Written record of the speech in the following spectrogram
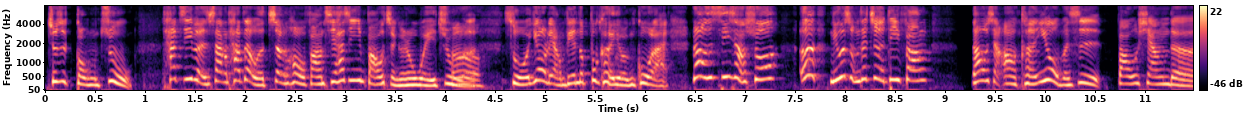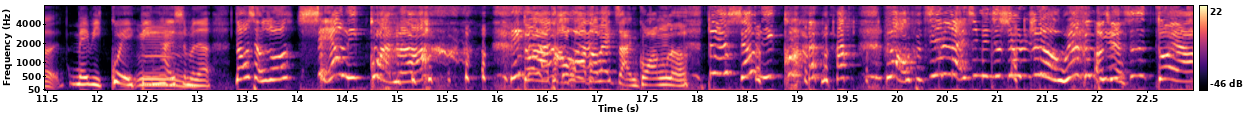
就是拱住。他基本上他在我的正后方，其实他已经把我整个人围住了，嗯、左右两边都不可以有人过来。然后我就心想说：“呃，你为什么在这个地方？”然后我想哦，可能因为我们是包厢的，maybe 贵宾还是什么的。嗯、然后我想说，谁要你管了、啊？对啊，桃花都被斩光了。对啊，谁要你管啊？老子今天来这边就是要热舞，要跟别人就是对啊。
